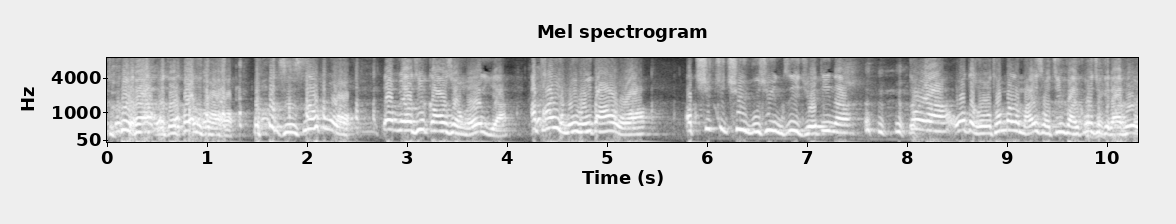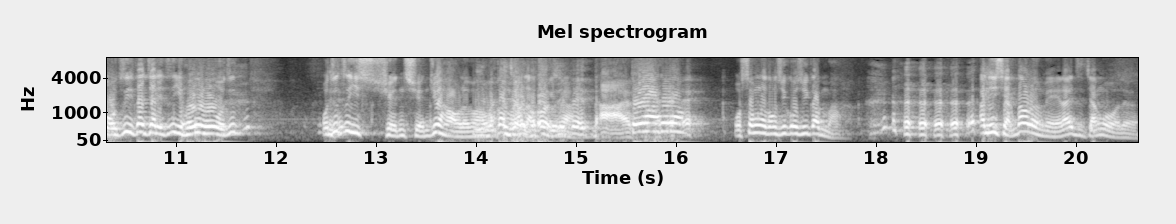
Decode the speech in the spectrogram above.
对啊，我得到什么？我只是问我要不要去高雄而已啊。啊，他也没回答我啊。啊，去就去，不去你自己决定啊。对啊，我等我他妈的买一手金牌过去给他喝，我自己在家里自己喝一喝，我就我就自己选选就好了嘛。我干嘛要拿去给他？被打？对啊，对啊，我送了东西过去干嘛？啊，你想到了没？来，一直讲我的，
